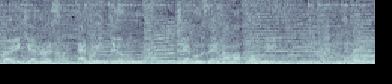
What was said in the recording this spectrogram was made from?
very generous, and we do. Je vous aime à la folie.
